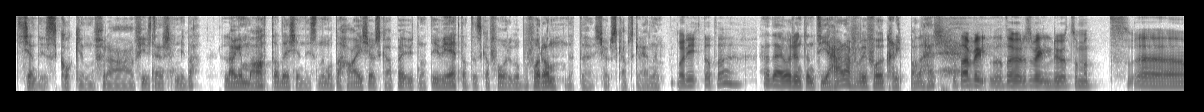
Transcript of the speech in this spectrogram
kjendiskokken fra Firestjerners middag, lager mat av det kjendisene måtte ha i kjøleskapet, uten at de vet at det skal foregå på forhånd, dette kjøleskapsgreiene. Når gikk dette? Ja, Det er jo rundt den tida her, da, for vi får jo klipp av det her. Dette, veld, dette høres veldig ut som at uh,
